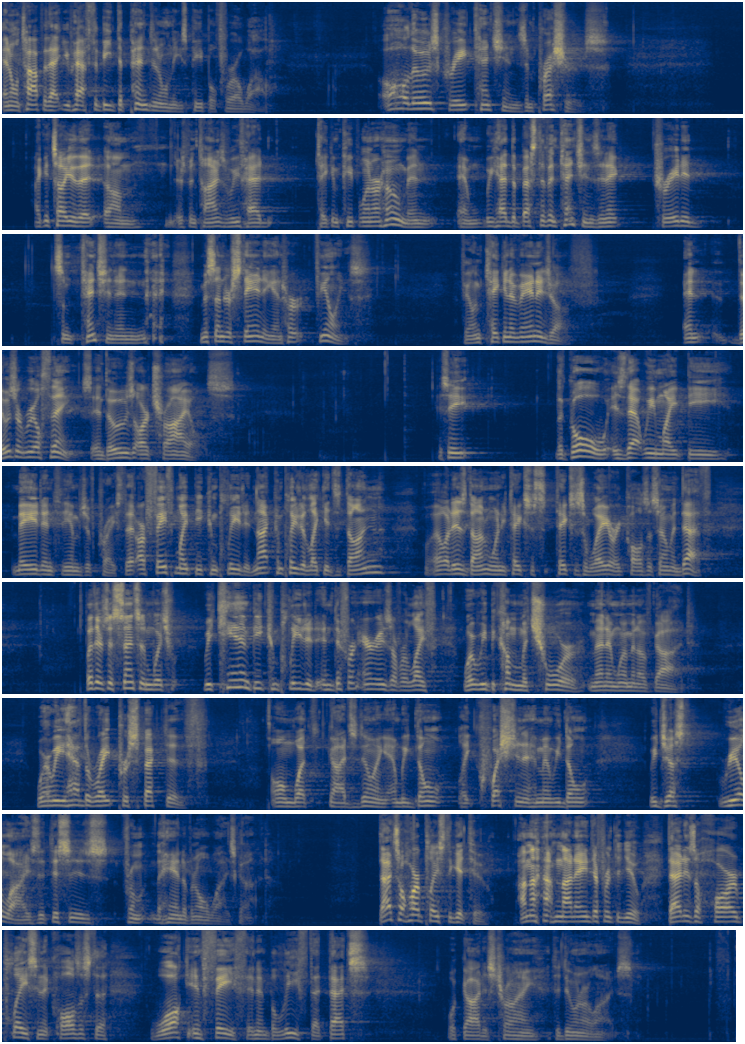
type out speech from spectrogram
And on top of that, you have to be dependent on these people for a while. All those create tensions and pressures. I can tell you that um, there's been times we've had taken people in our home and, and we had the best of intentions and it created some tension and misunderstanding and hurt feelings, feeling taken advantage of. And those are real things, and those are trials. You see, the goal is that we might be made into the image of Christ, that our faith might be completed, not completed like it's done well, it is done when he takes us, takes us away or he calls us home in death. But there's a sense in which we can be completed in different areas of our life where we become mature men and women of God, where we have the right perspective on what God's doing and we don't like question him and we don't, we just realize that this is from the hand of an all wise God. That's a hard place to get to. I'm not, I'm not any different than you. That is a hard place, and it calls us to walk in faith and in belief that that's what God is trying to do in our lives.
